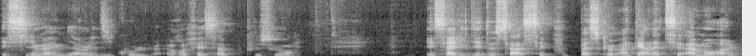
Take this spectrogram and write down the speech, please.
Et si l'humain aime bien, on lui dit cool, refais ça plus souvent. Et ça, l'idée de ça, c'est parce que Internet, c'est amoral.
